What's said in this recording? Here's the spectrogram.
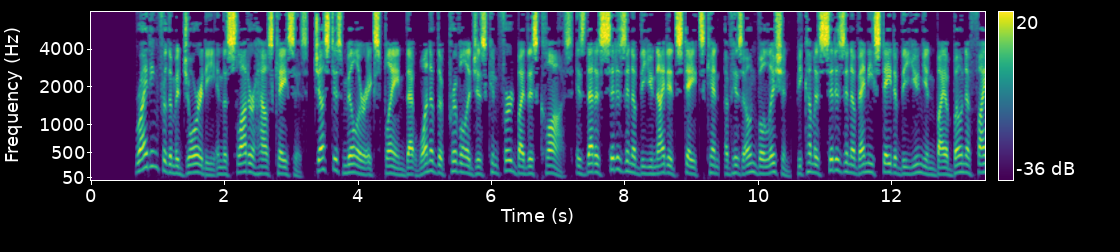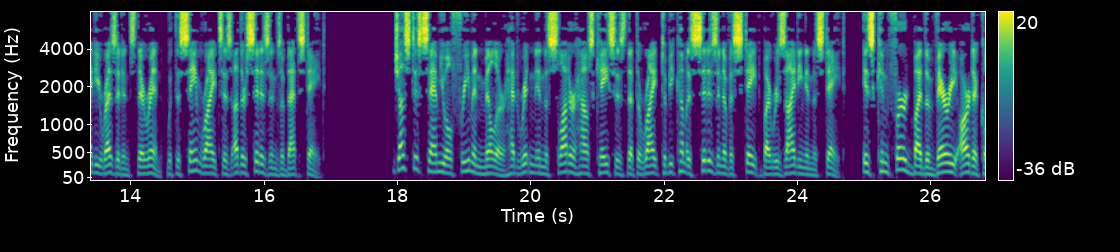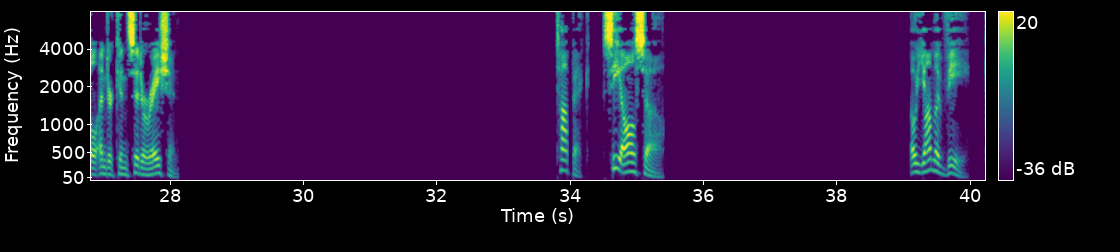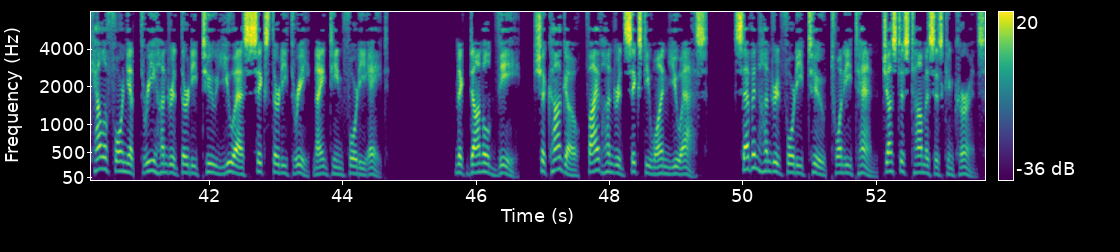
Writing for the majority in the slaughterhouse cases, Justice Miller explained that one of the privileges conferred by this clause is that a citizen of the United States can, of his own volition, become a citizen of any state of the Union by a bona fide residence therein, with the same rights as other citizens of that state. Justice Samuel Freeman Miller had written in the slaughterhouse cases that the right to become a citizen of a state by residing in the state is conferred by the very article under consideration. See also. Oyama v. California 332 US 633 1948 McDonald v. Chicago 561 US 742 2010 Justice Thomas's concurrence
